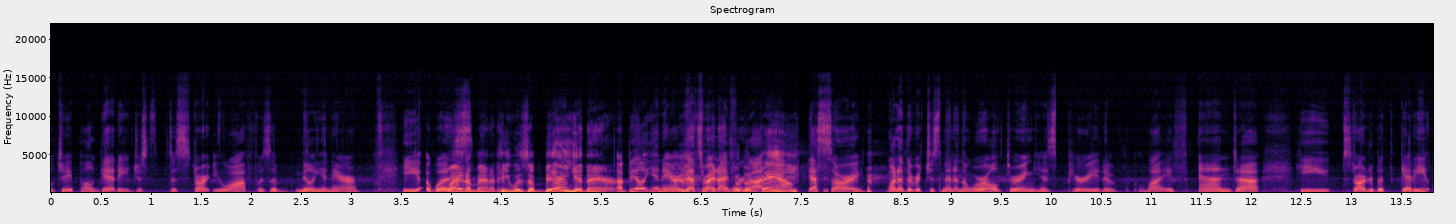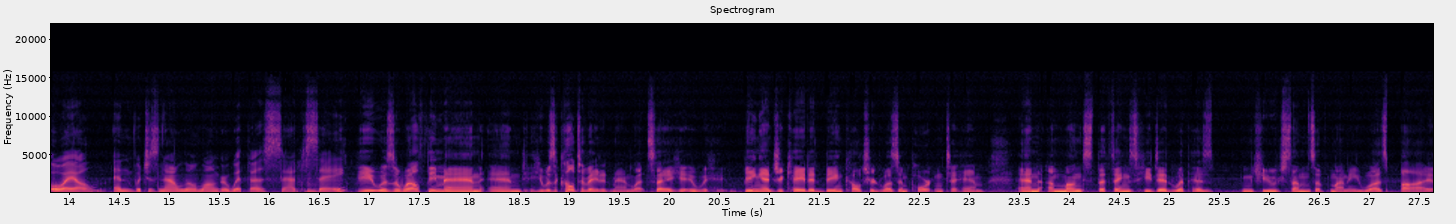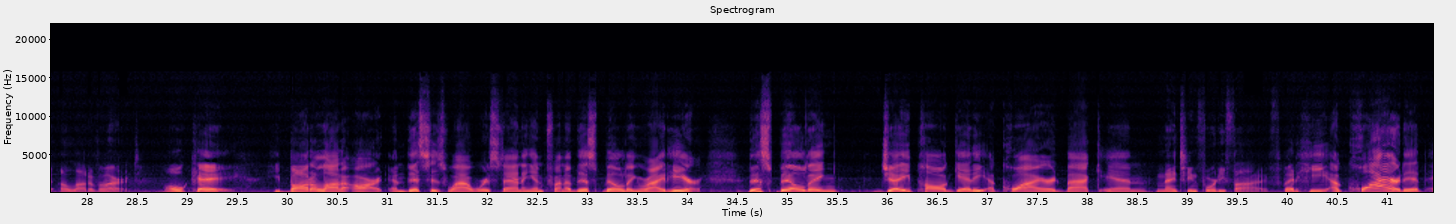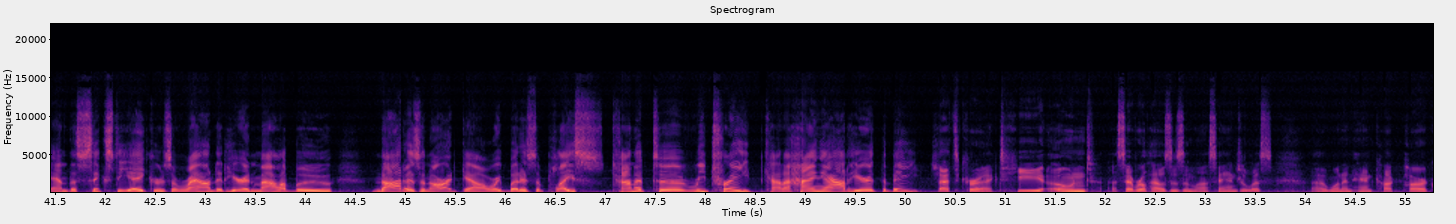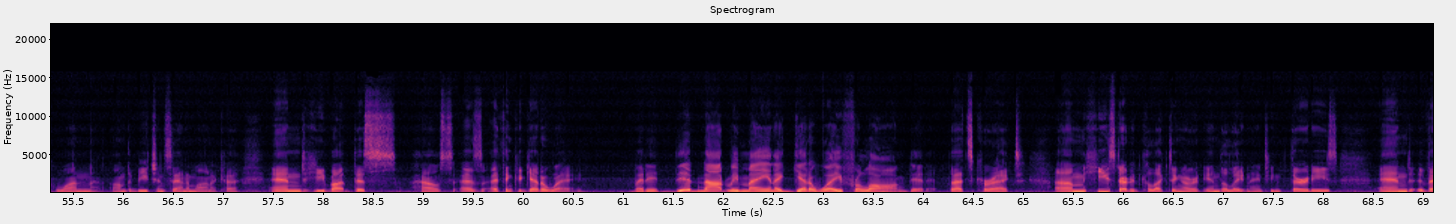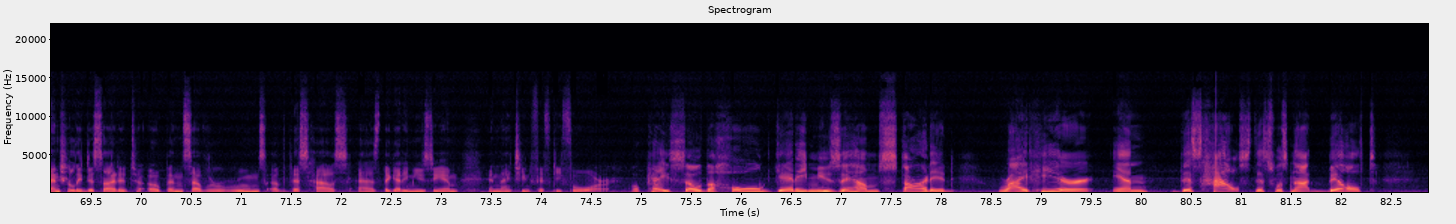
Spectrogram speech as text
Well, J. Paul Getty, just to start you off, was a millionaire. He was. Wait a minute, he was a billionaire. A billionaire. That's right. I With forgot a B. now. Yes, sorry. One of the richest men in the world during his period of life, and uh, he started with Getty Oil, and which is now no longer with us. Sad Hmm. to say. He was a wealthy man, and he was a cultivated man. Let's say he, being educated, being cultured was important to him. And amongst the things he did with his huge sums of money was buy a lot of art. Okay, he bought a lot of art, and this is why we're standing in front of this building right here. This building, J. Paul Getty acquired back in 1945. but he acquired it and the 60 acres around it here in Malibu, not as an art gallery, but as a place kind of to retreat, kind of hang out here at the beach. That's correct. He owned uh, several houses in Los Angeles, uh, one in Hancock Park, one on the beach in Santa Monica, and he bought this house as, I think, a getaway. But it did not remain a getaway for long, did it? That's correct. Um, he started collecting art in the late 1930s and eventually decided to open several rooms of this house as the Getty Museum in 1954. Okay, so the whole Getty Museum started right here in this house. This was not built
